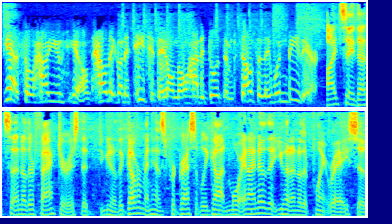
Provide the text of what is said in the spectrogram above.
Yeah. So how you you know how are they going to teach it? They don't know how to do it themselves, or they wouldn't be there. I'd say that's another factor is that you know the government has progressively gotten more, and I know that you had another point, Ray. So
